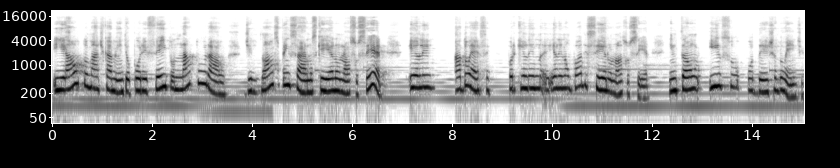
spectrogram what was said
E automaticamente, por efeito natural de nós pensarmos que ele é o nosso ser, ele adoece, porque ele, ele não pode ser o nosso ser. Então, isso o deixa doente.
